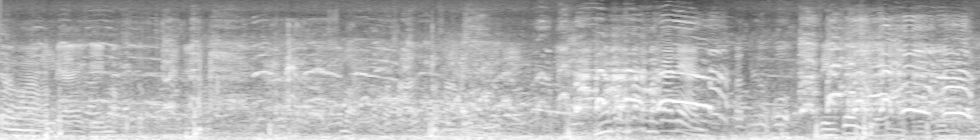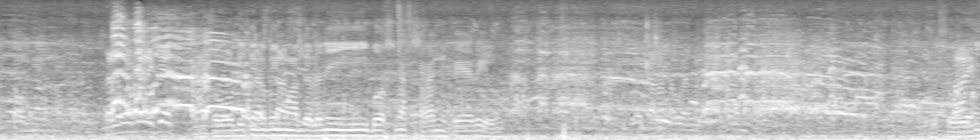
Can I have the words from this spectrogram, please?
Ito mga kabiyahe kay Max to. Ayan. Sma. Ngayon pa Max, magkano yan? Tatlo po. 3K. Dalawa ba agad? Solid din naman yung mga dala ni Boss Max sa ni Perry oh. Solid.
